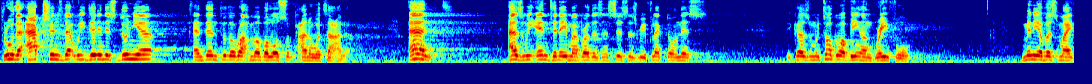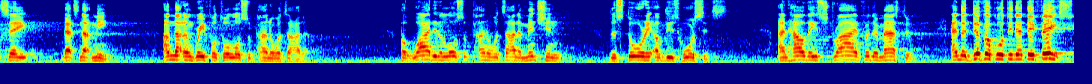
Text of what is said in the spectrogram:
through the actions that we did in this dunya and then through the rahmah of Allah subhanahu wa ta'ala. And as we end today, my brothers and sisters, reflect on this. Because when we talk about being ungrateful, many of us might say, That's not me. I'm not ungrateful to Allah subhanahu wa ta'ala. But why did Allah subhanahu wa ta'ala mention the story of these horses and how they strive for their master and the difficulty that they face,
